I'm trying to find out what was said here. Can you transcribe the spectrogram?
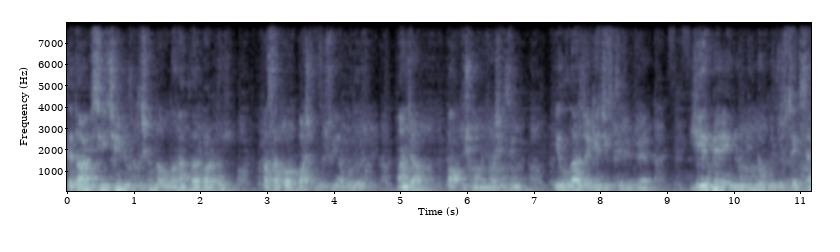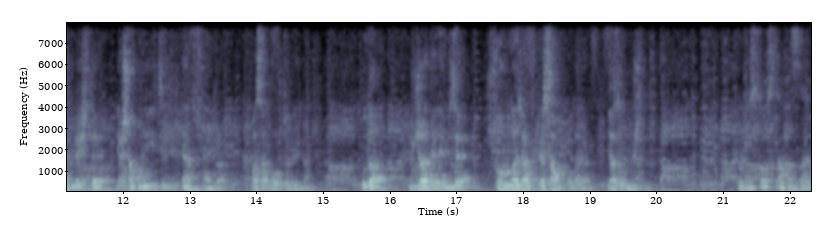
Tedavisi için yurt dışında olanaklar vardır. Pasaport başvurusu yapılır. Ancak halk düşmanı faşizm yıllarca geciktirir ve 20 Eylül 1985'te yaşamını yitirdikten sonra pasaportu verilir. Bu da mücadelemize sorulacak hesap olarak yazılmıştır. Hulusi ustamızı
